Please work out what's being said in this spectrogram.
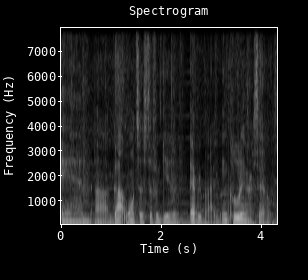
And uh, God wants us to forgive everybody, including ourselves.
